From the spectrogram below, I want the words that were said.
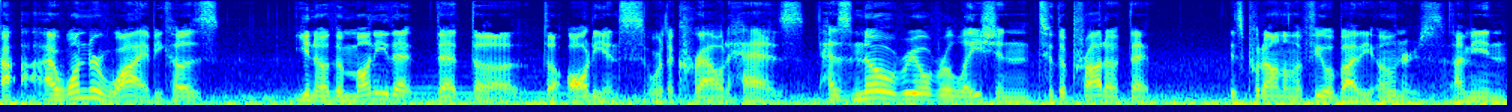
I, I wonder why because you know the money that that the the audience or the crowd has has no real relation to the product that is put on on the field by the owners. I mean,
